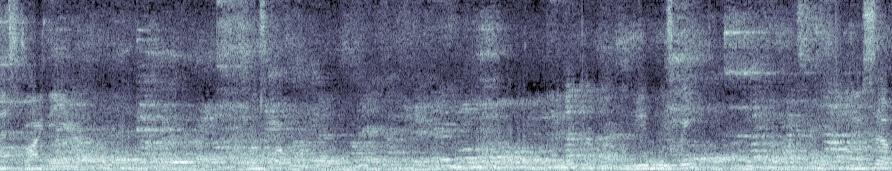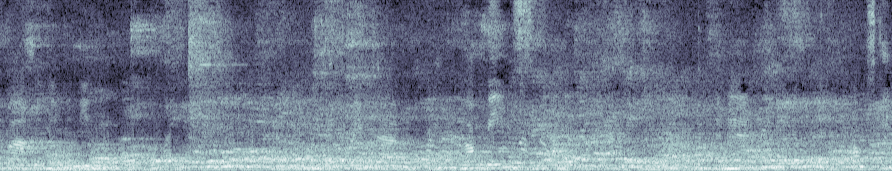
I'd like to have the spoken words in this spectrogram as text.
Let's try the uh, roast pork. Beef crispy. And serve uh, with uh, long beans and then pumpkin.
